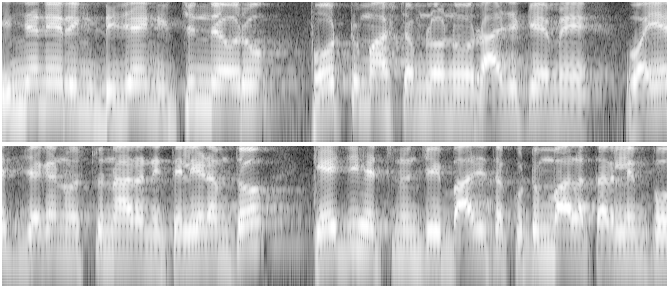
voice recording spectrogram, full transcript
ఇంజనీరింగ్ డిజైన్ ఇచ్చిందెవరు పోర్టు మాస్టంలోనూ రాజకీయమే. వైఎస్ జగన్ వస్తున్నారని తెలియడంతో కేజీహెచ్ నుంచి బాధిత కుటుంబాల తరలింపు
